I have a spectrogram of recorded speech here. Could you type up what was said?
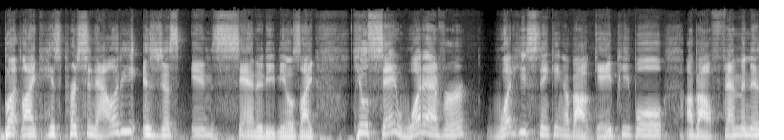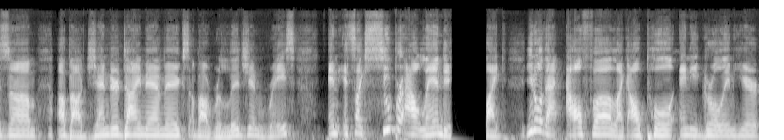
But like his personality is just insanity. Neil's like, he'll say whatever, what he's thinking about gay people, about feminism, about gender dynamics, about religion, race. And it's like super outlandish like you know that alpha like i'll pull any girl in here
